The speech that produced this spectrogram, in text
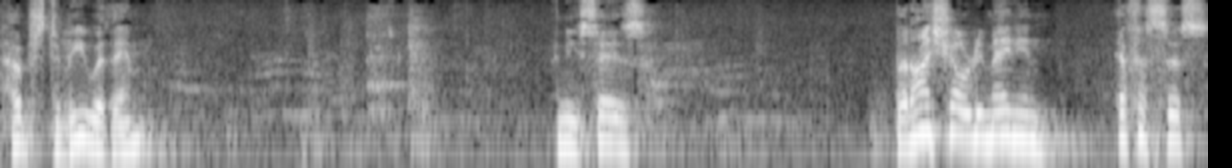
hopes to be with them. And he says, But I shall remain in Ephesus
